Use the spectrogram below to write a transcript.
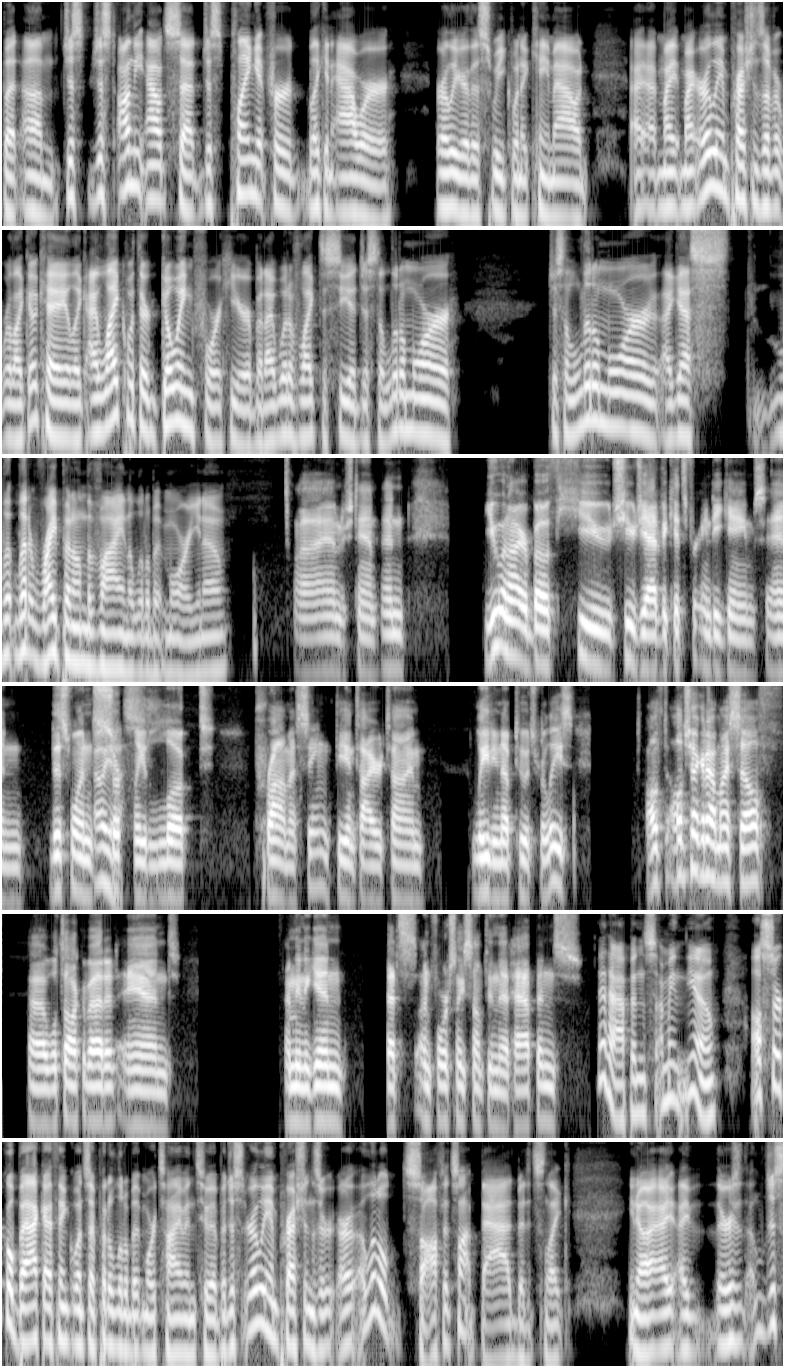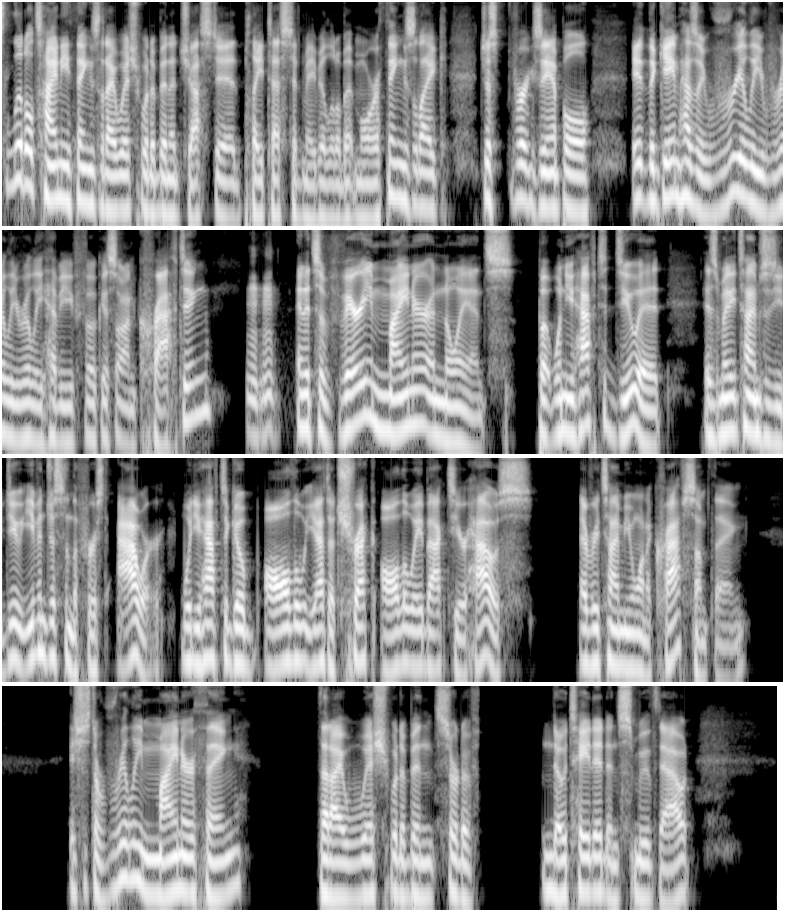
But um, just just on the outset, just playing it for like an hour earlier this week when it came out. I, my my early impressions of it were like, okay, like I like what they're going for here, but I would have liked to see it just a little more, just a little more, I guess, let, let it ripen on the vine a little bit more, you know. I understand, and you and I are both huge, huge advocates for indie games, and this one oh, certainly yes. looked promising the entire time leading up to its release. I'll I'll check it out myself. Uh, we'll talk about it, and I mean, again, that's unfortunately something that happens. It happens. I mean, you know, I'll circle back, I think, once I put a little bit more time into it, but just early impressions are, are a little soft. It's not bad, but it's like, you know, I, I there's just little tiny things that I wish would have been adjusted, play tested maybe a little bit more. Things like, just for example, it, the game has a really, really, really heavy focus on crafting, mm-hmm. and it's a very minor annoyance. But when you have to do it, as many times as you do, even just in the first hour, when you have to go all the way, you have to trek all the way back to your house every time you want to craft something. It's just a really minor thing that I wish would have been sort of notated and smoothed out.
